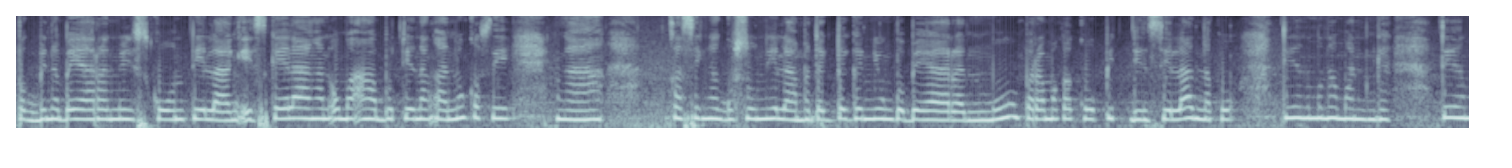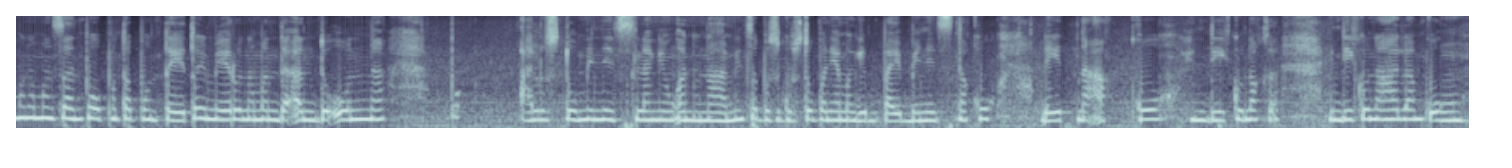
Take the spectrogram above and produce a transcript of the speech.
Pag binabayaran mo is konti lang is kailangan umaabot yan ng ano kasi nga kasi nga gusto nila madagdagan yung babayaran mo para makakupit din sila. Naku, tingnan mo naman, tingnan mo naman saan pupunta-punta ito. Eh, meron naman daan doon na alos 2 minutes lang yung ano namin tapos gusto pa niya maging 5 minutes. Na ko late na ako. Hindi ko na hindi ko na alam kung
